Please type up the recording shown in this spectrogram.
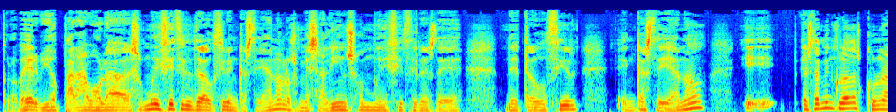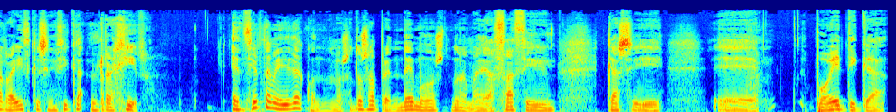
proverbio, parábola, es muy difícil de traducir en castellano, los mesalín son muy difíciles de, de traducir en castellano y están vinculados con una raíz que significa regir. En cierta medida, cuando nosotros aprendemos de una manera fácil, casi eh, poética,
